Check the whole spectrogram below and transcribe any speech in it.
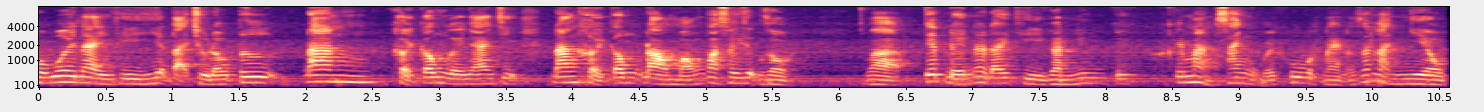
Hồ bơi này thì hiện tại chủ đầu tư đang khởi công rồi nha anh chị, đang khởi công đào móng và xây dựng rồi. Và tiếp đến ở đây thì gần như cái cái mảng xanh của cái khu vực này nó rất là nhiều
